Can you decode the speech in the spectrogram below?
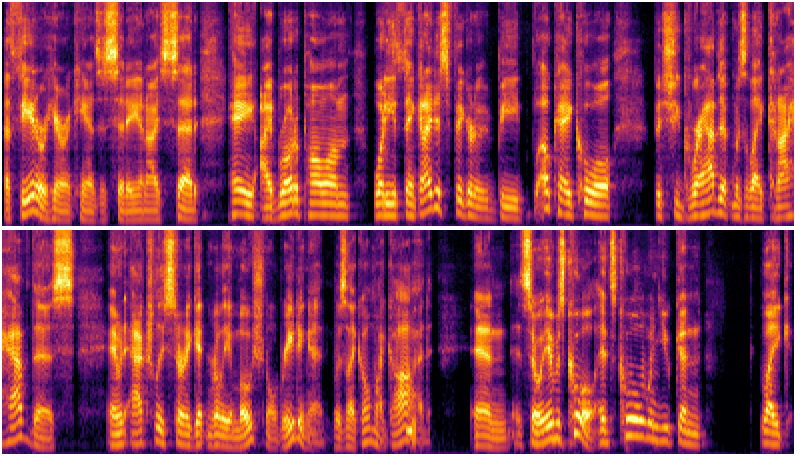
a theater here in kansas city and i said hey i wrote a poem. What do you think? And i just figured it would be okay cool. But she grabbed it and was like can i have this? And actually started getting really emotional reading it, it was like oh my god. And so it was cool. It's cool when you can like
